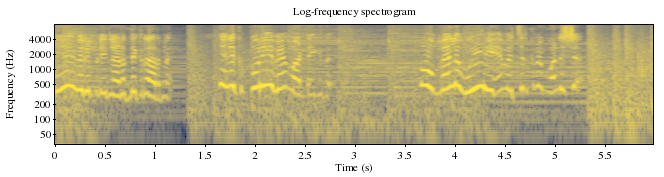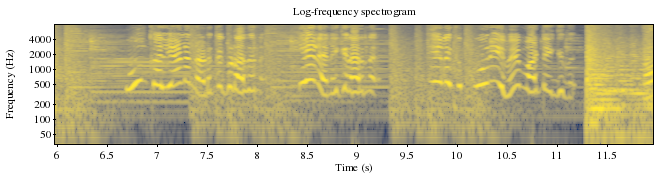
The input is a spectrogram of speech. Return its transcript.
ஏன் இவர் இப்படி நடந்துக்கிறாருன்னு எனக்கு புரியவே மாட்டேங்குது. உன் மேல உயிர் ஏன் வச்சிருக்கிற மனுஷன். உன் கல்யாணம் நடக்க கூடாதுன்னு ஏன் நினைக்கிறாருன்னு எனக்கு புரியவே மாட்டேங்குது. ஆ.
